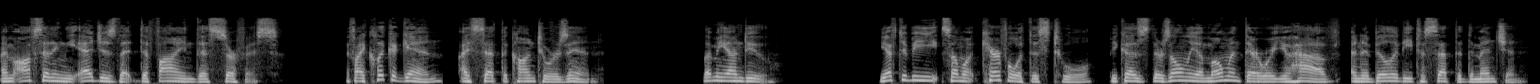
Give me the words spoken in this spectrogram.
I'm offsetting the edges that define this surface. If I click again, I set the contours in. Let me undo. You have to be somewhat careful with this tool because there's only a moment there where you have an ability to set the dimension.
